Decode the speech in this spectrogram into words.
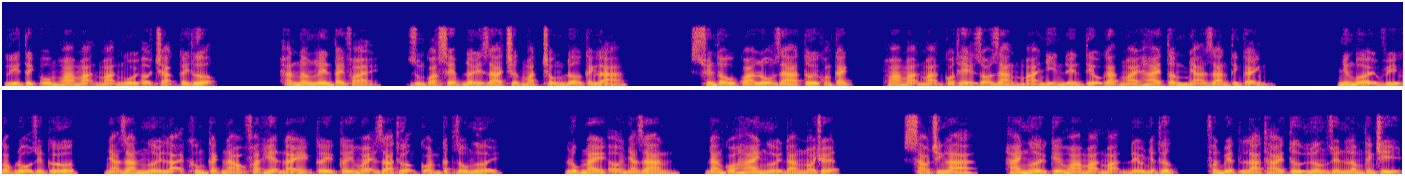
Lý tịch ôm hoa mạn mạn ngồi ở trạc cây thượng. Hắn nâng lên tay phải, dùng quạt xếp đẩy ra trước mặt chống đỡ cành lá. Xuyên thấu qua lộ ra tới khoảng cách, Hoa mạn mạn có thể rõ ràng mà nhìn đến tiểu gác mái hai tầng nhã gian tình cảnh. Nhưng bởi vì góc độ duyên cớ, nhã gian người lại không cách nào phát hiện này cây cây huệ già thượng còn cất giấu người. Lúc này ở nhã gian, đang có hai người đang nói chuyện. Xảo chính là, hai người kia hoa mạn mạn đều nhận thức, phân biệt là Thái tử Lương Duyên Lâm Thanh Chỉ,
